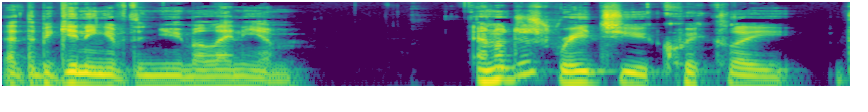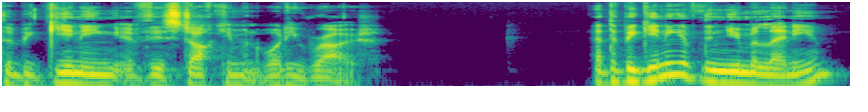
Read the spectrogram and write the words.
at the beginning of the new millennium. And I'll just read to you quickly the beginning of this document, what he wrote. At the beginning of the new millennium,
